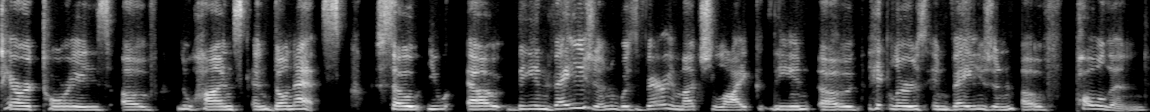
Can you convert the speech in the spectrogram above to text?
territories of Luhansk and Donetsk. So you, uh, the invasion was very much like the uh, Hitler's invasion of Poland,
